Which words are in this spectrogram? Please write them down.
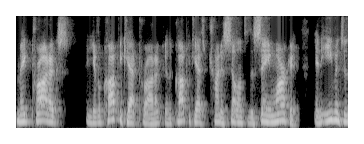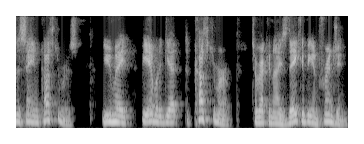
make products and you have a copycat product and the copycat's trying to sell into the same market and even to the same customers, you may be able to get the customer to recognize they could be infringing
